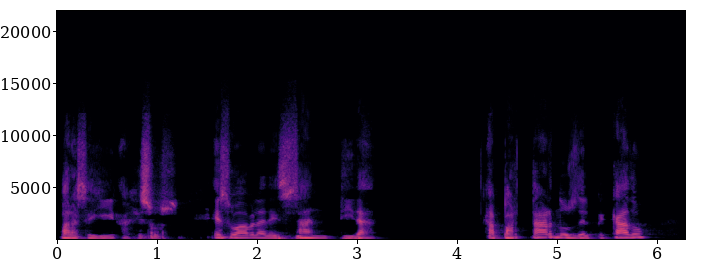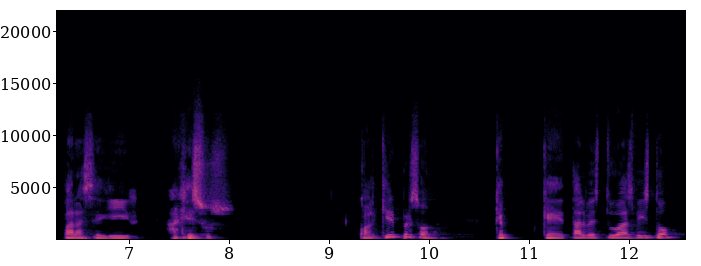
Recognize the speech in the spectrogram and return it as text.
para seguir a Jesús. Eso habla de santidad. Apartarnos del pecado para seguir a Jesús. Cualquier persona que, que tal vez tú has visto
